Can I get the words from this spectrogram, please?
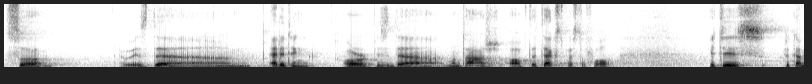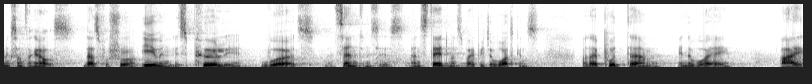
So, with the um, editing or with the montage of the text, first of all, it is becoming something else, that's for sure. Even it's purely words and sentences and statements by Peter Watkins, but I put them in a way I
